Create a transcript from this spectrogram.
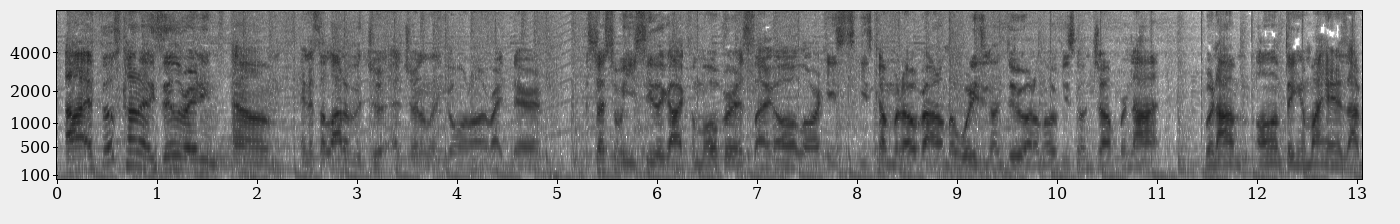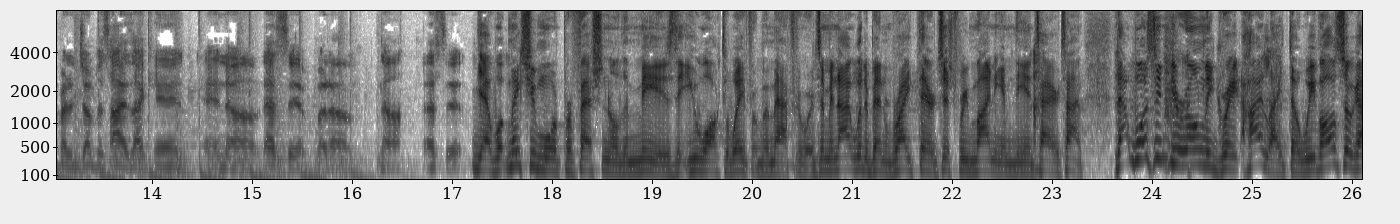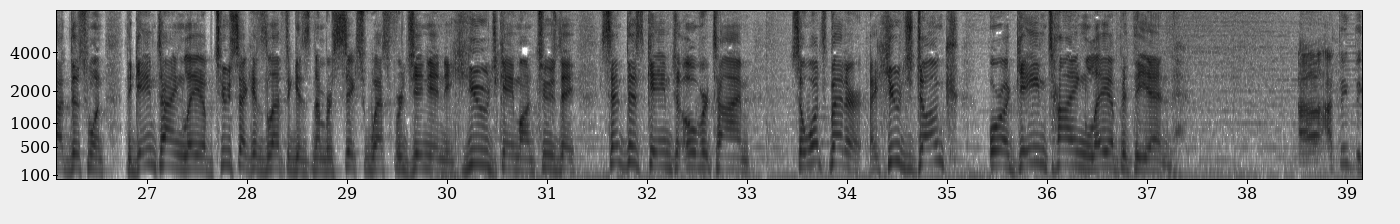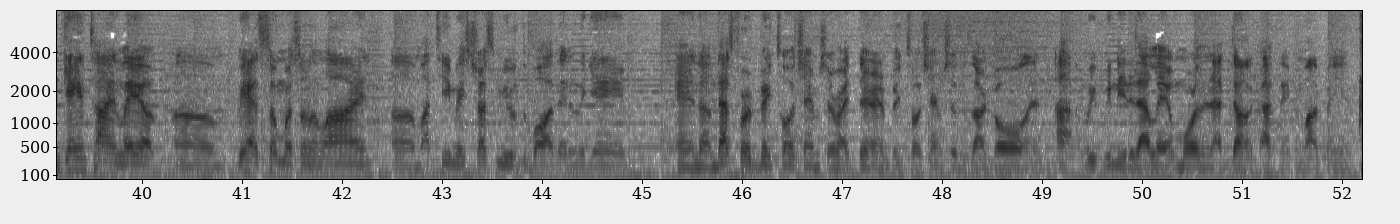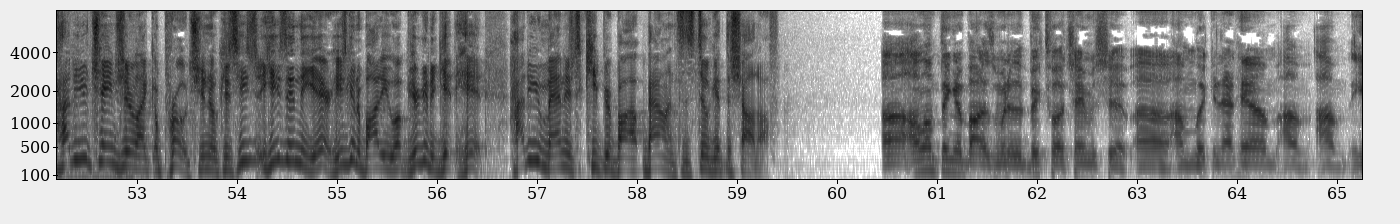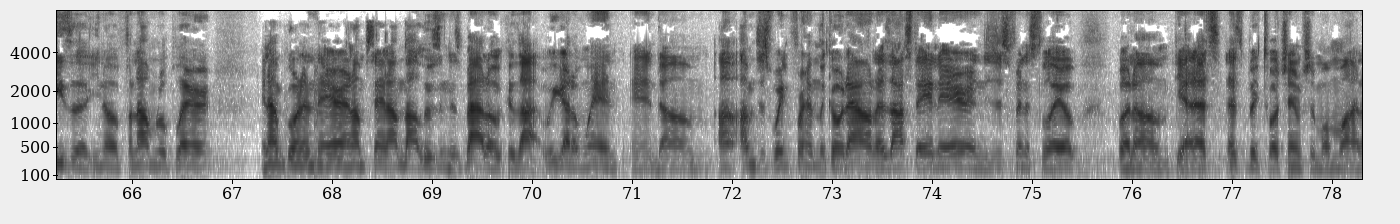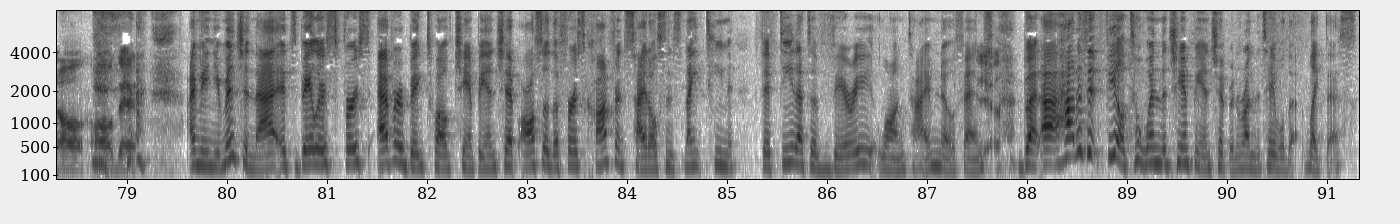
Uh, it feels kind of exhilarating, um, and it's a lot of adre- adrenaline going on right there. Especially when you see the guy come over, it's like, oh lord, he's he's coming over. I don't know what he's gonna do. I don't know if he's gonna jump or not. But I'm all I'm thinking in my head is I better jump as high as I can, and uh, that's it. But um, no, that's it. Yeah, what makes you more professional than me is that you walked away from him afterwards. I mean, I would have been right there just reminding him the entire time. That wasn't your only great highlight, though. We've also got this one the game tying layup, two seconds left against number six, West Virginia, in a huge game on Tuesday. Sent this game to overtime. So, what's better, a huge dunk or a game tying layup at the end? Uh, I think the game tying layup. Um, we had so much on the line. Um, my teammates trusted me with the ball at the end of the game, and um, that's for a Big 12 championship right there. And Big 12 championship is our goal, and uh, we, we needed that layup more than that dunk. I think, in my opinion. How do you change your like approach? You know, because he's he's in the air, he's going to body you up, you're going to get hit. How do you manage to keep your ba- balance and still get the shot off? Uh, all I'm thinking about is winning the Big 12 championship. Uh, I'm looking at him. I'm, I'm, he's a you know phenomenal player, and I'm going in there and I'm saying I'm not losing this battle because we got to win. And um, I, I'm just waiting for him to go down as I stay in there and just finish the layup. But um, yeah, that's that's Big 12 championship on mine all all day. I mean, you mentioned that. It's Baylor's first ever Big 12 championship, also the first conference title since 1950. That's a very long time, no offense. Yeah. But uh, how does it feel to win the championship and run the table th- like this?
